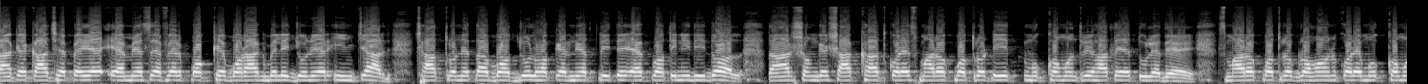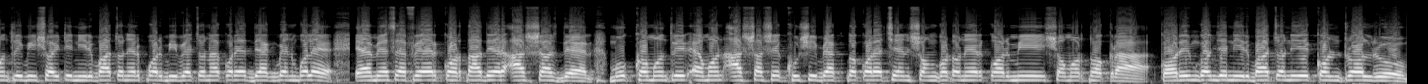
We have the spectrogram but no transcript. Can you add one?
তাকে কাছে পেয়ে এমএসএফ এর পক্ষে বরাকবেলি জোনের ইনচার্জ ছাত্রনেতা বদরুল হকের নেতৃত্বে এক প্রতিনিধি দল তার সঙ্গে সাক্ষাৎ করে স্মারকপত্রটি মুখ্যমন্ত্রীর হাতে তুলে দেয়। স্মারকপত্র গ্রহণ করে মুখ্যমন্ত্রী বিষয়টি নির্বাচনের পর বিবেচনা করে দেখবেন বলে এমএসএফ এর কর্তাদের আশ্বাস দেন। মুখ্যমন্ত্রীর এমন আশ্বাসে খুশি ব্যক্ত করেছেন সংগঠনের কর্মী সমর্থকরা। করিমগঞ্জে নির্বাচনী কন্ট্রোল রুম।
